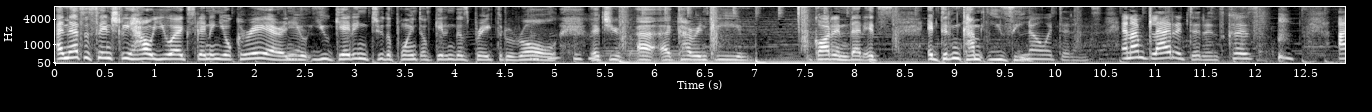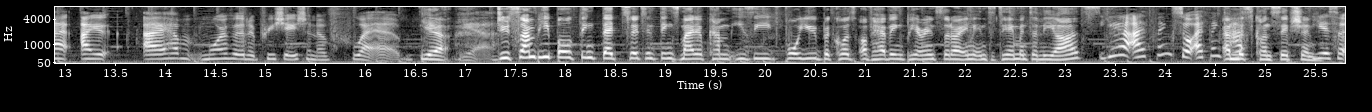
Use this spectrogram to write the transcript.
And that's essentially how you are explaining your career and you Yes. you getting to the point of getting this breakthrough role Mm-hmm, that you've uh, uh, currently gotten. That it's it didn't come easy. No, it didn't, and I'm glad it didn't because I I I have more of an appreciation of who I am. Yeah. Yeah. Do some people think that certain things might have come easy for you because of having parents that are in entertainment and the arts? Yeah, I think so. I think A I- misconception. Yes, a,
